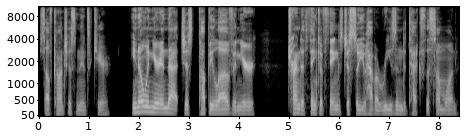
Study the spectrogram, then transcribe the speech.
self-conscious and insecure. You know when you're in that just puppy love and you're trying to think of things just so you have a reason to text the someone.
